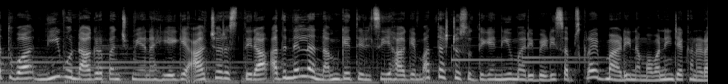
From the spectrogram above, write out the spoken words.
ಅಥವಾ ನೀವು ನಾಗರ ಪಂಚಮಿಯನ್ನ ಹೇಗೆ ಆಚರಿಸ್ತೀರಾ? ಅದನ್ನೆಲ್ಲ ನಮ್ಗೆ ತಿಳಿಸಿ, ಹಾಗೆ ಮತ್ತಷ್ಟು ಸುದ್ದಿಗೆ ನೀವು ಮರಿಬೇಡಿ. ಸಬ್ಸ್ಕ್ರೈಬ್ ಮಾಡಿ ನಮ್ಮ one India Kannada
